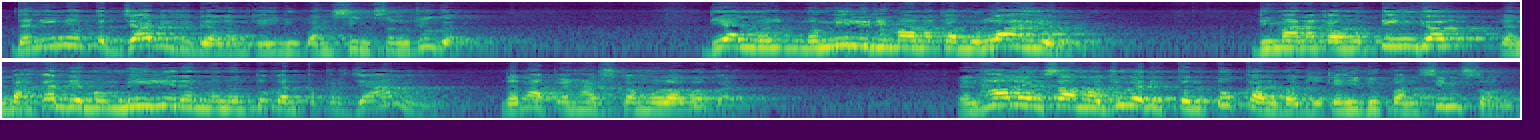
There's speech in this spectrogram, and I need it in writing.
Dan ini yang terjadi di dalam kehidupan Simpson juga. Dia memilih di mana kamu lahir, di mana kamu tinggal dan bahkan dia memilih dan menentukan pekerjaan dan apa yang harus kamu lakukan. Dan hal yang sama juga ditentukan bagi kehidupan Simpson.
